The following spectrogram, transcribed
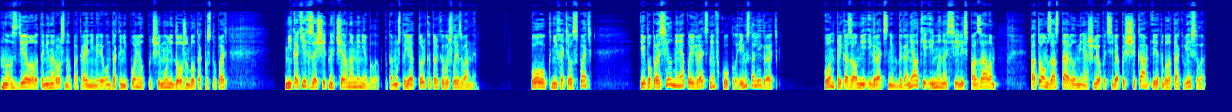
но сделал это ненарочно, по крайней мере, он так и не понял, почему не должен был так поступать. Никаких защитных чар на мне не было, потому что я только-только вышла из ванны. Оук не хотел спать и попросил меня поиграть с ним в куклы, и мы стали играть. Он приказал мне играть с ним в догонялки, и мы носились по залам, потом заставил меня шлепать себя по щекам, и это было так весело.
